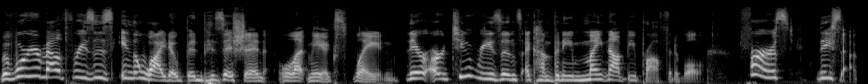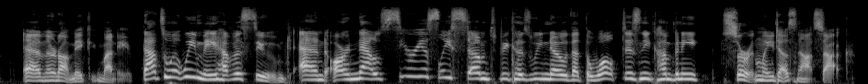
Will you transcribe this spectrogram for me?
Before your mouth freezes in the wide open position, let me explain. There are two reasons a company might not be profitable. First, they suck and they're not making money. That's what we may have assumed and are now seriously stumped because we know that the Walt Disney Company certainly does not suck.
